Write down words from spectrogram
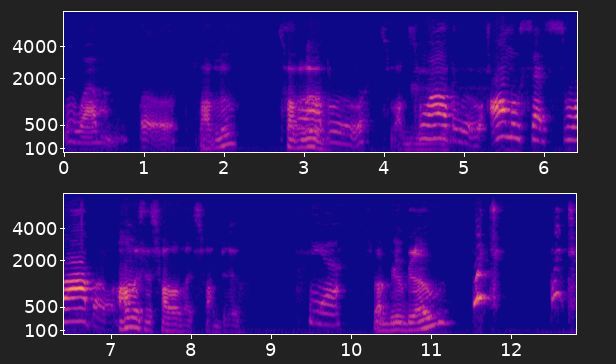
Swablu. Swablu? Swablu. Swablu. Swablu. Swablu. Almost says swabble. Almost as swallow, but Swablu. Yeah. Swablu blow? What? What?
